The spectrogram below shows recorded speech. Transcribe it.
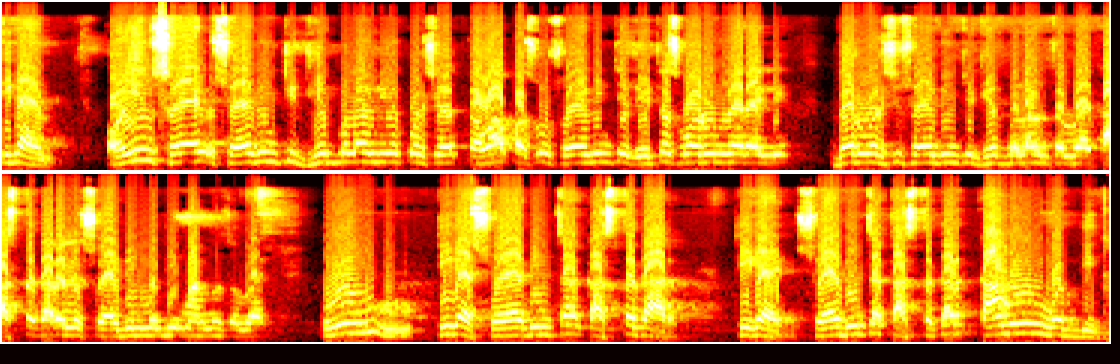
ठीक आहे. ऑइल सोया सोयाबीनची ढेप बोलावली एक वर्ष. तेव्हापासून सोयाबीनचे रेटच वाढून नाही राहिले. दरवर्षी सोयाबीनची ढेप बोलावून चालू आहे कास्तकाराला सोयाबीन मध्ये मारणं चालू आहे. म्हणून ठीक आहे सोयाबीनचा कास्तकार ठीक आहे सोयाबीनचा कास्तकार का म्हणून मत देईल?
